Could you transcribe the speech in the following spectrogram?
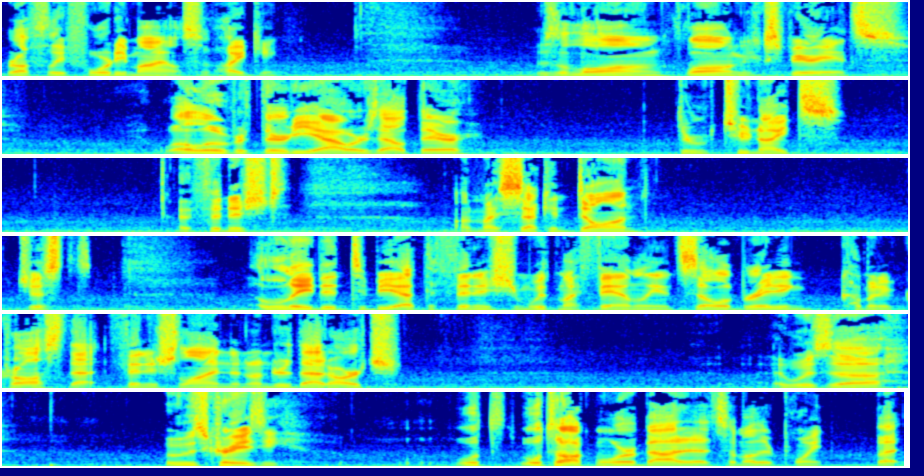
roughly 40 miles of hiking. It was a long, long experience. Well over 30 hours out there through two nights. I finished on my second dawn. Just elated to be at the finish and with my family and celebrating coming across that finish line and under that arch. It was uh it was crazy we'll we'll talk more about it at some other point. But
